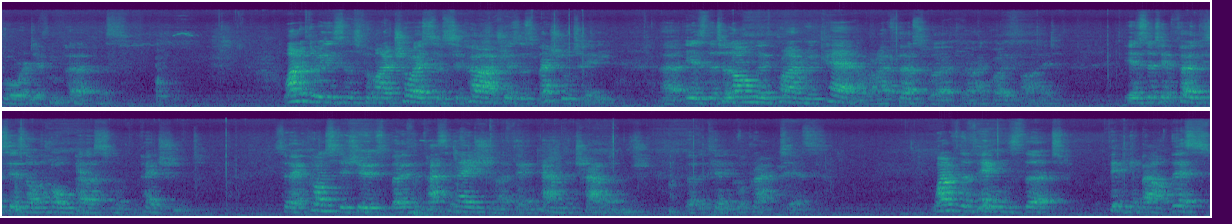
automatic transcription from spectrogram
for a different purpose. One of the reasons for my choice of psychiatry as a specialty uh, is that along with primary care, where I first worked when I qualified, is that it focuses on the whole person of the patient. So it constitutes both the fascination, I think, and the challenge of the clinical practice. One of the things that thinking about this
